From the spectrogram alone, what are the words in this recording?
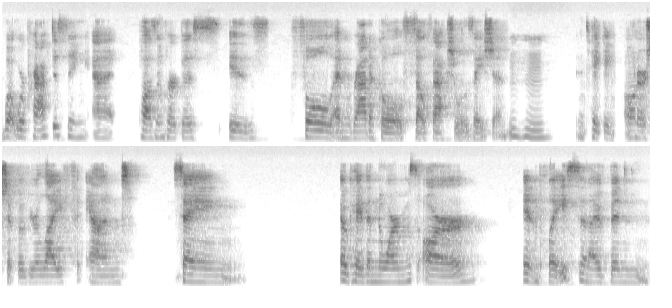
what we're practicing at pause and purpose is full and radical self-actualization mm-hmm. and taking ownership of your life and saying okay, the norms are in place and I've been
